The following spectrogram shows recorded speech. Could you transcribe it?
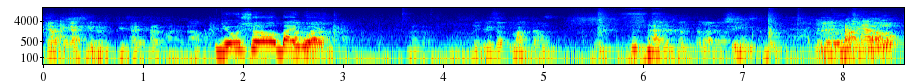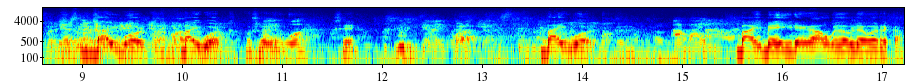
¿Qué aplicación utilizáis para Markdown? Yo uso Bywork. ¿Y tú hizo Markdown? Sí. ¿Y tú, Xavi? ¿Qué has dicho? Bywork. Bywork. Uso yo. Bywork. Sí. ¿Cuál? Bywork. Ah, bye. By, B-Y-W-O-R-K.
